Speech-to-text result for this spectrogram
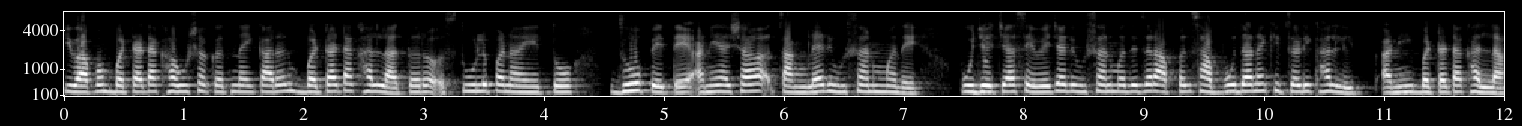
किंवा आपण बटाटा खाऊ शकत नाही. कारण बटाटा खाल्ला तर स्थूलपणा येतो झोप येते आणि अशा चांगल्या दिवसांमध्ये पूजेच्या सेवेच्या दिवसांमध्ये जर आपण साबुदाणा खिचडी खाल्ली आणि बटाटा खाल्ला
